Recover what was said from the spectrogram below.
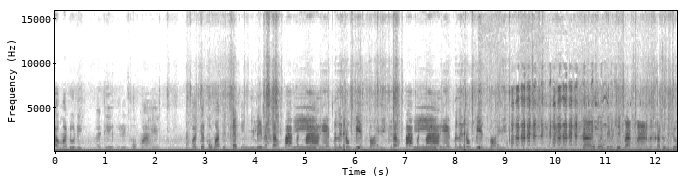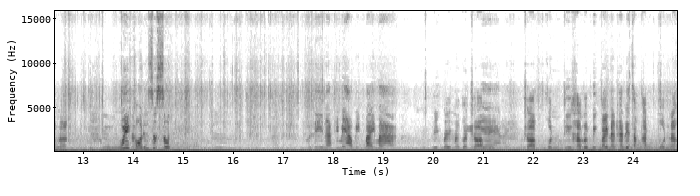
เอามาดูดิไอ้ที่ไอ้พกมาไอ้เบาแจ๊กพกมาเป็นแพ็คอย่างนี้เลยนะครับ ปากมันหมาไง มันเลยต้องเปลี่ยนบ่อยครับ ปากมันหมาไง มันเลยต้องเปลี่ยนบ่อยข่าวเบาแจ๊กไม่ใช่ปากหมานะครับท่านผู้ชมเนาะ อุ้ยฝนสุดอืมๆรู้ดีนะที่ไม่เอาบิ๊กไบค์มาบิ๊กไบค์มาก็ชอบดิแย่เลยชอบคนที่ขับรถบิ๊กไบค์นะถ้าได้สัมผัสฝนนะ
